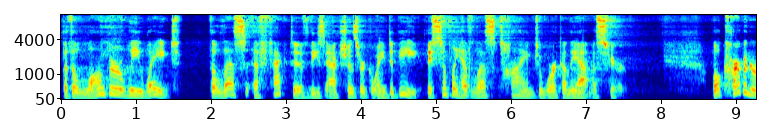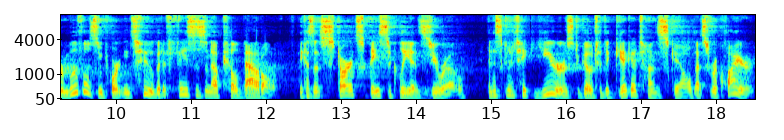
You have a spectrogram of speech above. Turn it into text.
but the longer we wait, the less effective these actions are going to be. They simply have less time to work on the atmosphere. Well, carbon removal is important too, but it faces an uphill battle because it starts basically at zero, and it's going to take years to go to the gigaton scale that's required.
